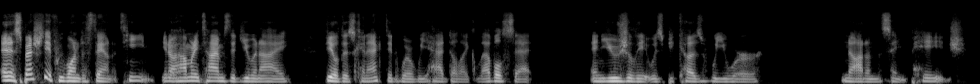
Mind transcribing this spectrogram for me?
And especially if we wanted to stay on a team. You know, how many times did you and I feel disconnected where we had to like level set? And usually it was because we were not on the same page.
